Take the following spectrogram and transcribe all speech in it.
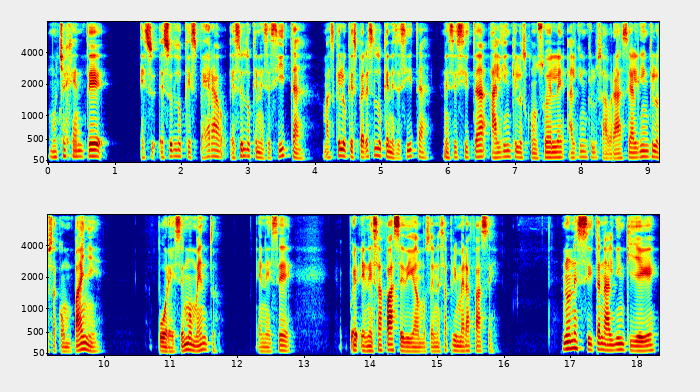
mucha gente eso, es lo que espera, eso es lo que necesita. Más que lo que espera, eso es lo que necesita. Necesita alguien que los consuele, alguien que los abrace, alguien que los acompañe por ese momento, en, ese, en esa fase, digamos, en esa primera fase. No necesitan alguien que llegue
